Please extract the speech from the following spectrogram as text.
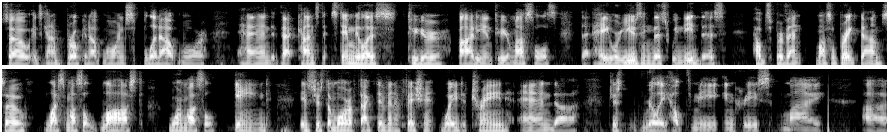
So it's kind of broken up more and split out more. And that constant stimulus to your body and to your muscles that, hey, we're using this, we need this, helps prevent muscle breakdown. So less muscle lost, more muscle gained. It's just a more effective and efficient way to train and uh, just really helped me increase my uh,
